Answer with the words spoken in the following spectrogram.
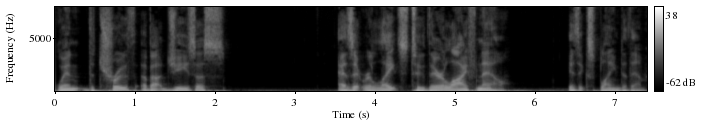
When the truth about Jesus as it relates to their life now is explained to them.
